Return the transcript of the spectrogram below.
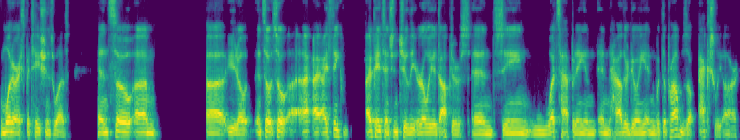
from what our expectations was. And so, um, uh, you know, and so, so I, I think I pay attention to the early adopters and seeing what's happening and, and how they're doing it and what the problems are, actually are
